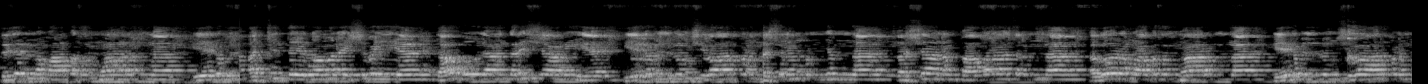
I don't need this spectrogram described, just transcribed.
త్రిజన్మ పాప సంహారం ఏకం అచ్యుతయుగమనైశ్వయ్య తాపూజాం కరిష్యామి ఏకమిల్వం శివార్పణం దర్శనం పుణ్యం స్పర్శానం పాపనాశనం అఘోర పాప సంహారం एकबिन्दुं शिवार्पणं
